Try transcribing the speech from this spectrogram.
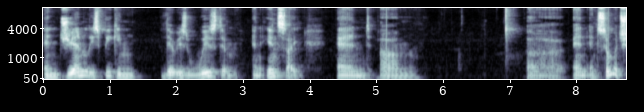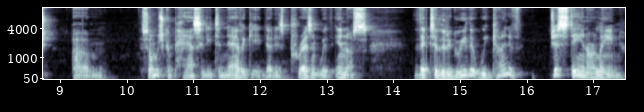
And generally speaking, there is wisdom and insight and um, uh, and and so much um, so much capacity to navigate that is present within us that to the degree that we kind of just stay in our lane,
